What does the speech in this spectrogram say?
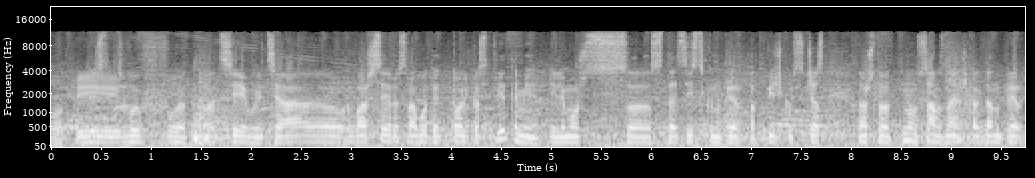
Вот. То И... есть вы это, отсеиваете, а э, ваш сервис работает только с твитами или может с э, статистикой, например, подписчиков сейчас? Потому что, ну, сам знаешь, когда, например,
